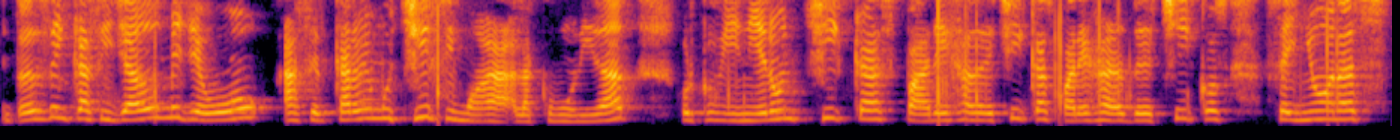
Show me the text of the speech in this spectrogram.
Entonces, Encasillados me llevó a acercarme muchísimo a, la comunidad porque vinieron chicas, parejas de chicas, parejas de chicos, señoras,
